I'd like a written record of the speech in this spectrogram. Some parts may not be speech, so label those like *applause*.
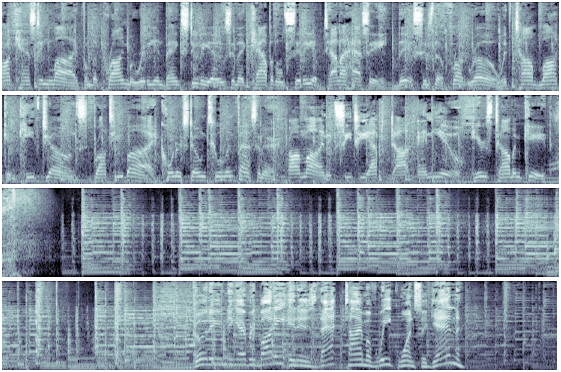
Broadcasting live from the Prime Meridian Bank Studios in the capital city of Tallahassee. This is the Front Row with Tom Block and Keith Jones. Brought to you by Cornerstone Tool and Fastener. Online at ctf.nu. Here's Tom and Keith. Good evening, everybody. It is that time of week once again.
